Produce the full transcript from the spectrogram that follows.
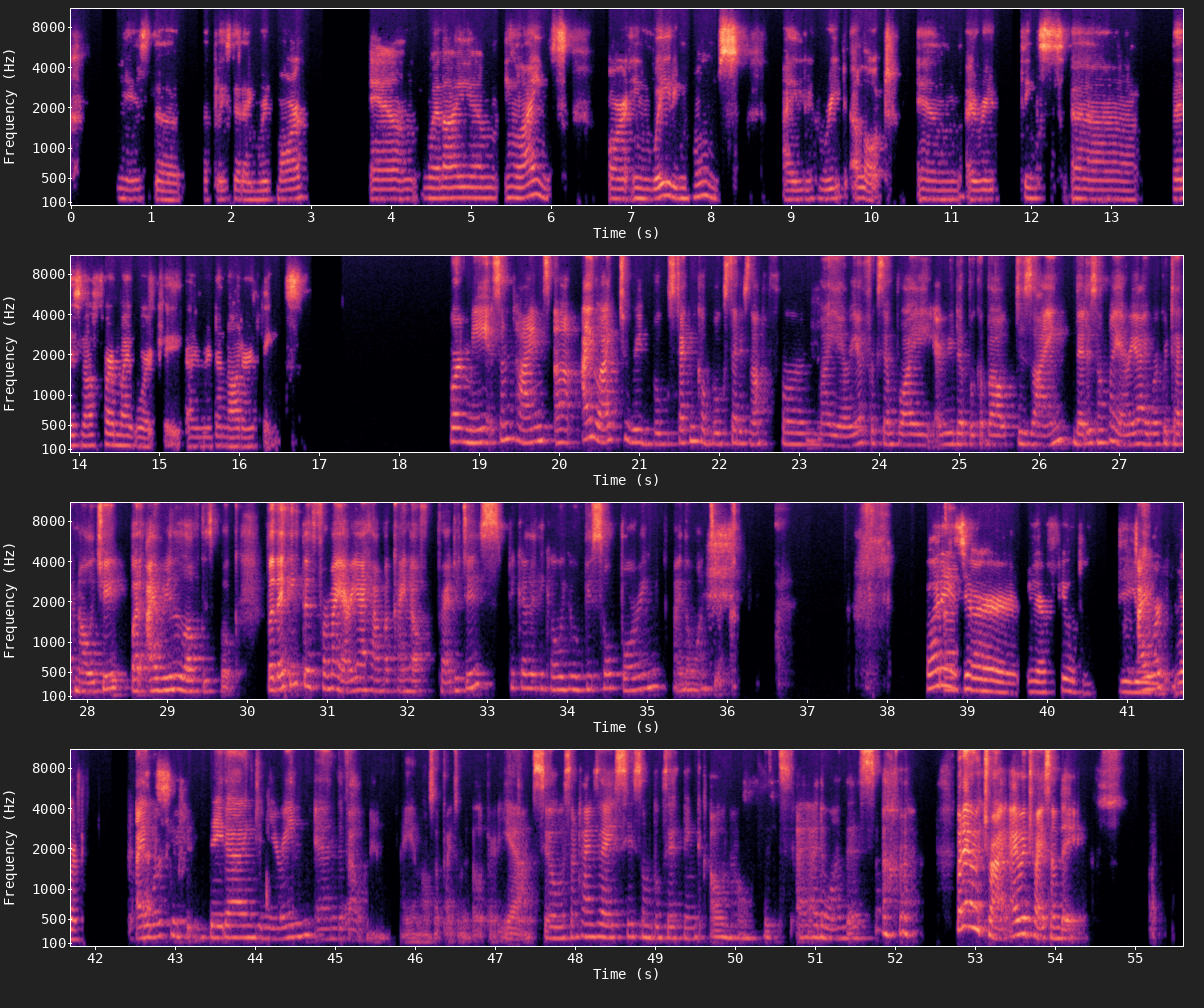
Is the the place that I read more. And when I am in lines or in waiting rooms, I read a lot and I read things uh, that is not for my work. I, I read another things. For me, sometimes uh, I like to read books, technical books that is not for my area. For example, I, I read a book about design. That is not my area. I work with technology, but I really love this book. But I think that for my area, I have a kind of prejudice because I think, oh, it will be so boring. I don't want to. What Uh, is your your field? Do you I work work? I work with data engineering and development. I am also a Python developer. Yeah. So sometimes I see some books, I think, oh no, it's I, I don't want this. but I will try. I will try someday.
